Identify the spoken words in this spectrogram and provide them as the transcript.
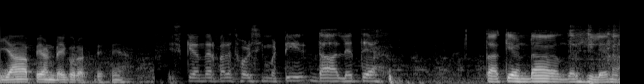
यहाँ पे अंडे को रख देते हैं। इसके अंदर पहले थोड़ी सी मिट्टी डाल लेते हैं ताकि अंडा अंदर हिले ना।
